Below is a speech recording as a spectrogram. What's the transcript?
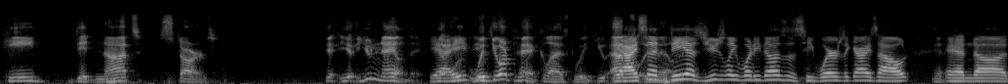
he did not start. You, you, nailed it. Yeah, with, he- with your pick last week. You yeah, I said nailed it. Diaz. Usually, what he does is he wears the guys out, Yeah. and uh,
